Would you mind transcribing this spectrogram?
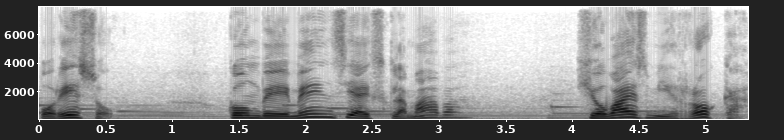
Por eso, con vehemencia exclamaba, Jehová es mi roca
